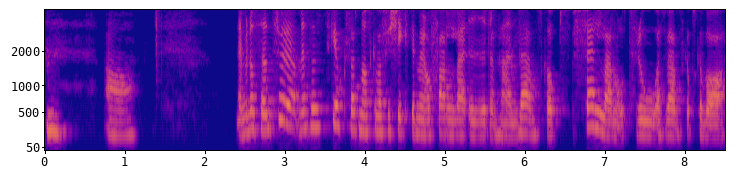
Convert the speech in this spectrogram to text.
Ja. Nej, men och sen tror jag, men sen så tycker jag också att man ska vara försiktig med att falla i den här vänskapsfällan och tro att vänskap ska vara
